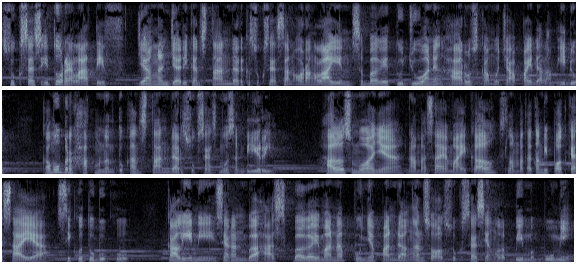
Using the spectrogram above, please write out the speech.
Sukses itu relatif. Jangan jadikan standar kesuksesan orang lain sebagai tujuan yang harus kamu capai dalam hidup. Kamu berhak menentukan standar suksesmu sendiri. Halo semuanya, nama saya Michael. Selamat datang di podcast saya, Sikutu Buku. Kali ini saya akan bahas bagaimana punya pandangan soal sukses yang lebih membumi.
